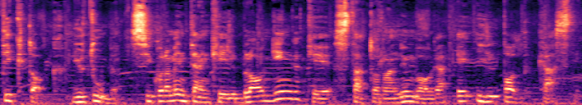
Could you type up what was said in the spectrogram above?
TikTok, YouTube, sicuramente anche il blogging che sta tornando in voga è il podcasting.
